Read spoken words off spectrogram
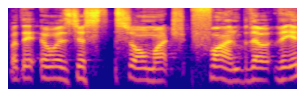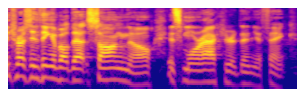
But it was just so much fun. The, the interesting thing about that song, though, it's more accurate than you think.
